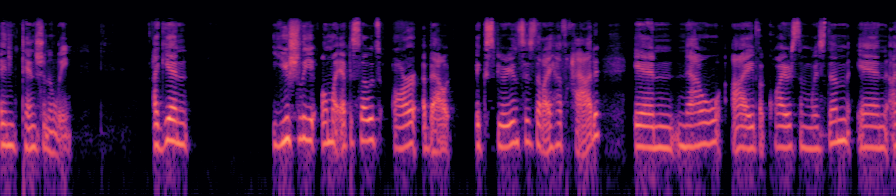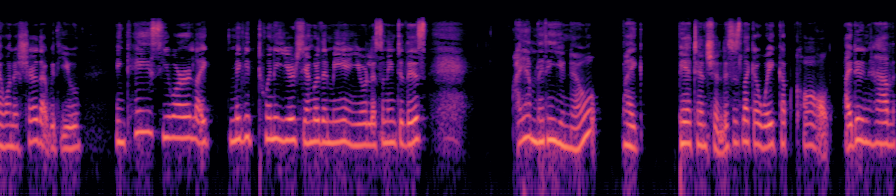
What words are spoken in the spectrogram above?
intentionally again usually all my episodes are about experiences that i have had and now i've acquired some wisdom and i want to share that with you in case you are like maybe 20 years younger than me and you're listening to this, I am letting you know, like, pay attention. This is like a wake up call. I didn't have,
